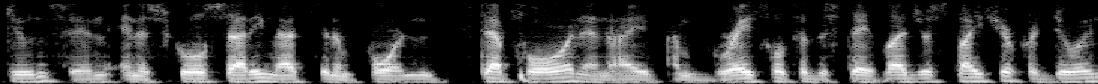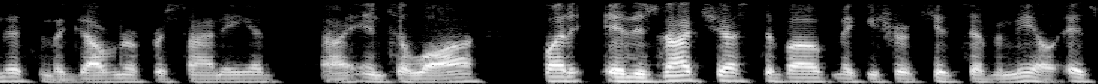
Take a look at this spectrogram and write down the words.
students in, in a school setting. That's an important step forward, and I, I'm grateful to the state legislature for doing this and the governor for signing it uh, into law. But it is not just about making sure kids have a meal. It's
